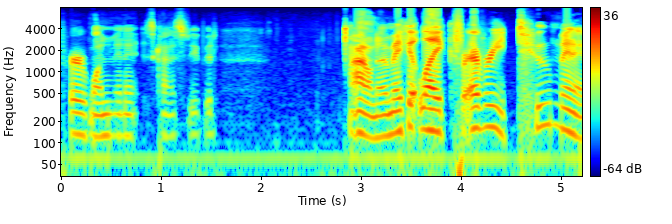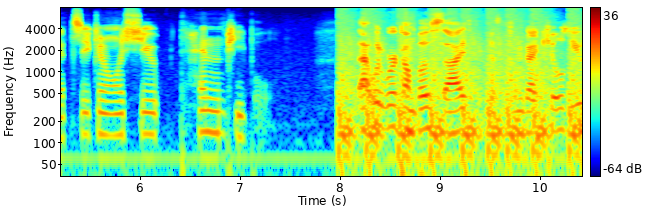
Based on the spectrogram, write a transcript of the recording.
per one minute is kind of stupid. I don't know, make it like for every two minutes you can only shoot 10 people. That would work on both sides because if some guy kills you,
